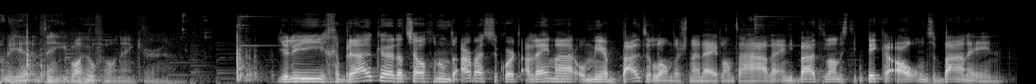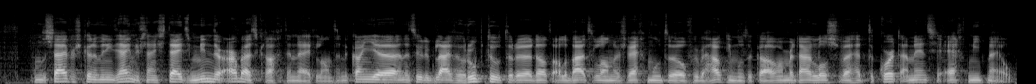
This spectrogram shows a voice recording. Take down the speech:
Oh, hier denk ik wel heel veel in één keer. Jullie gebruiken dat zogenoemde arbeidstekort alleen maar om meer buitenlanders naar Nederland te halen. En die buitenlanders die pikken al onze banen in. Om de cijfers kunnen we niet heen. Er zijn steeds minder arbeidskrachten in Nederland. En dan kan je natuurlijk blijven roeptoeteren dat alle buitenlanders weg moeten of überhaupt niet moeten komen. Maar daar lossen we het tekort aan mensen echt niet mee op.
